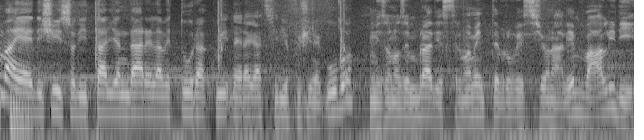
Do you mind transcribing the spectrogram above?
Come mai hai deciso di tagliandare la vettura qui dai ragazzi di Officine Cubo? Mi sono sembrati estremamente professionali e validi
